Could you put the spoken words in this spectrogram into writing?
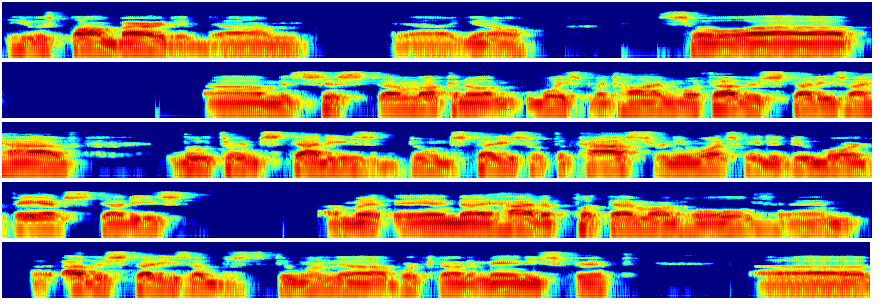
he was bombarded. Um, uh, you know, so uh, um, it's just I'm not going to waste my time with other studies I have. Lutheran studies, doing studies with the pastor, and he wants me to do more advanced studies. Um, and I had to put them on hold. And other studies I was doing, uh, working on a manuscript, uh,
